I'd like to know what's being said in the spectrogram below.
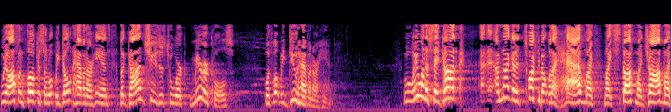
We often focus on what we don't have in our hands, but God chooses to work miracles with what we do have in our hand. We want to say, God, I'm not going to talk to you about what I have, my, my stuff, my job, my,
